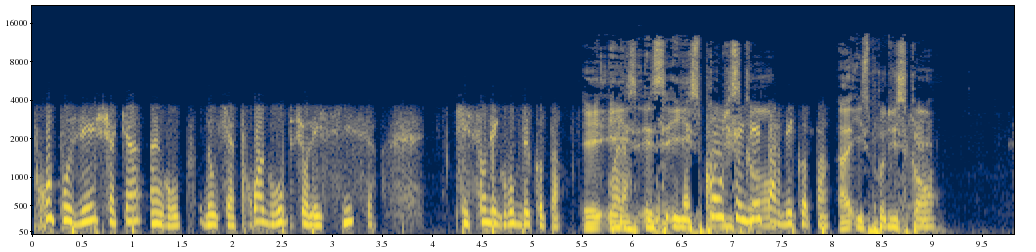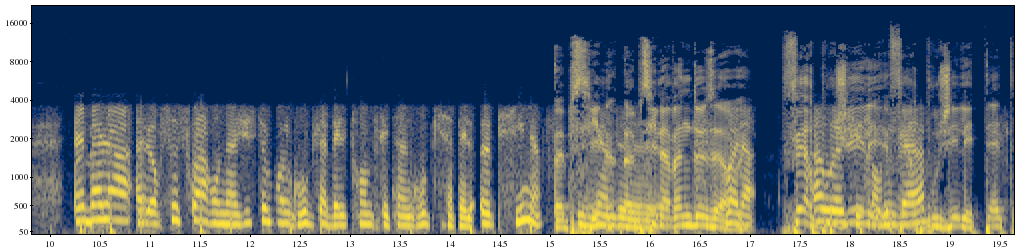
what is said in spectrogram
proposé chacun un groupe. Donc il y a trois groupes sur les six qui sont des groupes de copains. Et, Voilà. ils, et c'est- ils se Conseillés quand par des copains. Ah, ils se produisent quand Eh ben là, alors ce soir, on a justement le groupe Label 30, c'est un groupe qui s'appelle Upsine. Upsine, de- Upsine à 22h. Voilà. Faire, Ah bouger les, faire bouger les têtes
